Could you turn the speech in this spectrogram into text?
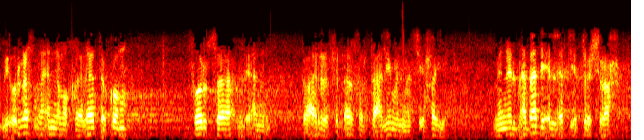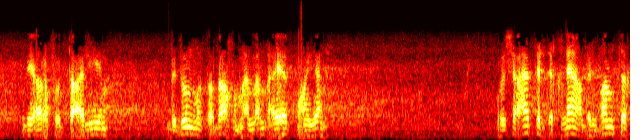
بيقول رغم أن مقالاتكم فرصة لأن تعرف الآخر تعليم المسيحية من المبادئ التي تشرح بيعرفوا التعليم بدون ما تضعهم أمام آيات معينة. وساعات الإقناع بالمنطق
